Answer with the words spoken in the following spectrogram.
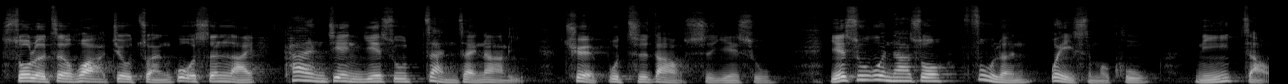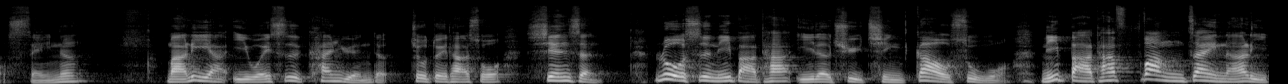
说了这话，就转过身来，看见耶稣站在那里，却不知道是耶稣。耶稣问他说：“妇人，为什么哭？你找谁呢？”玛利亚以为是看园的，就对他说：“先生。”若是你把它移了去，请告诉我，你把它放在哪里，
